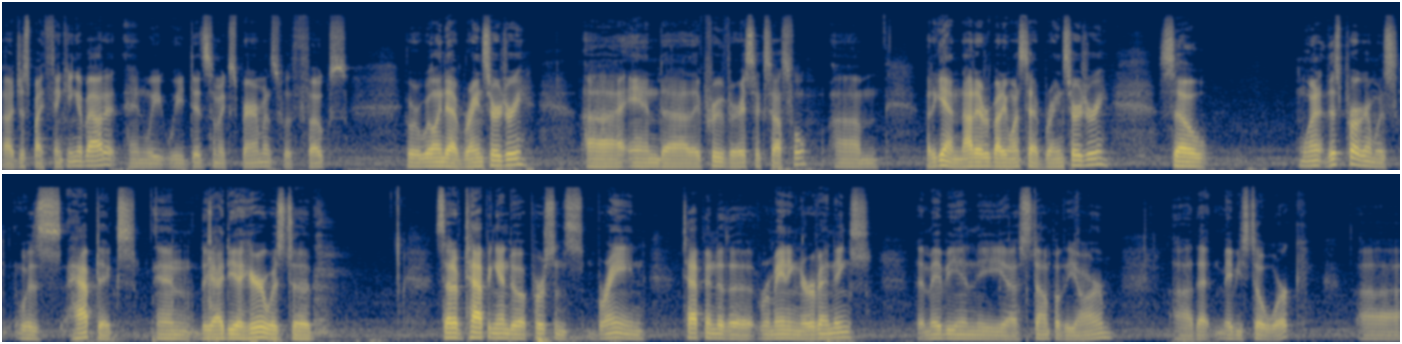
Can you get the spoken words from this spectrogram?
uh, just by thinking about it. And we, we did some experiments with folks who were willing to have brain surgery, uh, and uh, they proved very successful. Um, but again, not everybody wants to have brain surgery. So this program was was HAPTIX, and the idea here was to instead of tapping into a person's brain, tap into the remaining nerve endings that may be in the uh, stump of the arm uh, that maybe still work, uh,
